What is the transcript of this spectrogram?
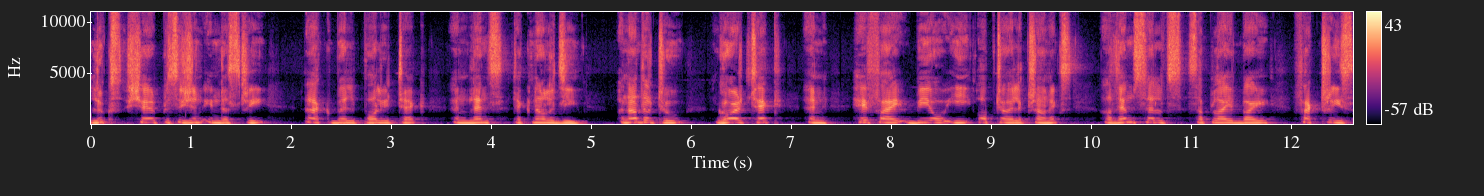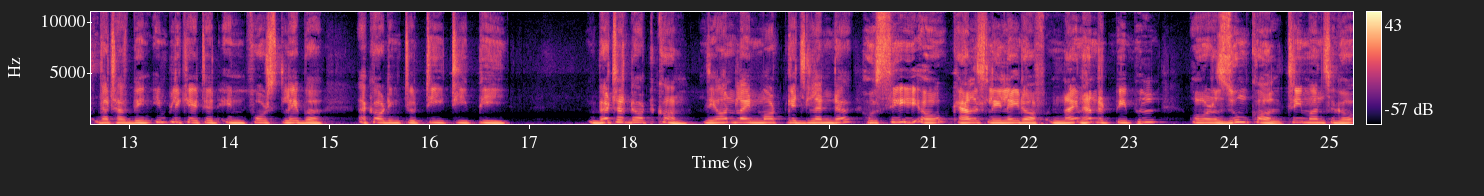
Luxshare Precision Industry, Akbel Polytech, and Lens Technology. Another two, Goertek and Hefei BOE Optoelectronics, are themselves supplied by factories that have been implicated in forced labor, according to TTP. Better.com, the online mortgage lender whose CEO callously laid off 900 people over a Zoom call three months ago,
